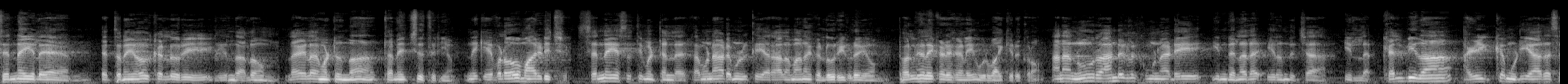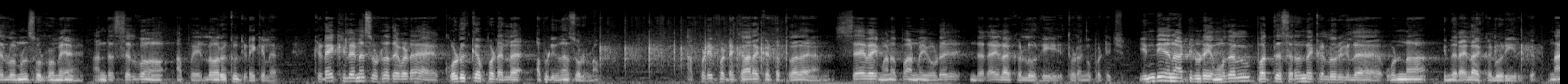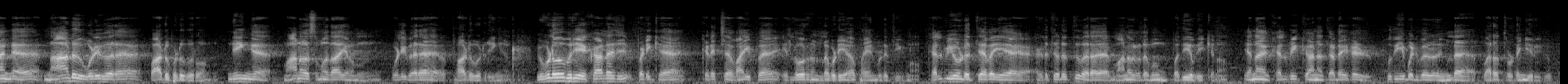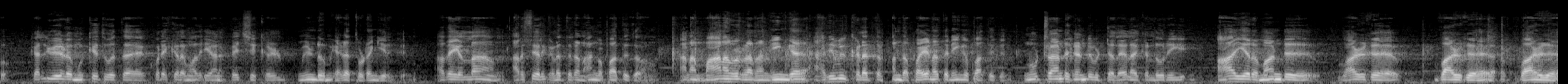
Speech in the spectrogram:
சென்னையில எத்தனையோ கல்லூரி இருந்தாலும் லைலா மட்டும்தான் தனிச்சு தெரியும். இன்னைக்கு எவ்வளவோ மாறிடுச்சு. சென்னையை சுத்தி மட்டும் இல்ல தமிழ்நாடு முழுக்க ஏராளமான கல்லூரிகளையும் பல்கலைக்கழகங்களையும் உருவாக்கி இருக்கிறோம் ஆனா நூறு ஆண்டுகளுக்கு முன்னாடி இந்த நிலை இருந்துச்சா? இல்ல. கல்விதான் அழிக்க முடியாத செல்வம்னு சொல்றோமே அந்த செல்வம் அப்ப எல்லாருக்கும் கிடைக்கல. கிடைக்கலன்னு சொல்றதை விட கொடுக்கப்படல அப்படின்னு தான் சொல்லணும். அப்படிப்பட்ட காலகட்டத்தில் சேவை மனப்பான்மையோடு இந்த லைலா கல்லூரி தொடங்கப்பட்டுச்சு. இந்திய நாட்டினுடைய முதல் பத்து சிறந்த கல்லூரிகள ஒன்னா இந்த லைலா கல்லூரி இருக்கு. நாங்க நாடு ஒளிபெற பாடுபடுகிறோம். நீங்க மாணவ சமுதாயம் ஒளிபெற பாடுபடுறீங்க. இவ்வளவு பெரிய காலேஜ் படிக்க கிடைச்ச வாய்ப்பை எல்லோரும் நல்லபடியா பயன்படுத்திக்கணும். கல்வியோட தேவையை அடுத்தடுத்து வர மாணவர்களிடமும் பதிய வைக்கணும். ஏன்னா கல்விக்கான தடைகள் புதிய படிப்புகளில் வர தொடங்கி இருக்கு இப்போ. கல்வியோட முக்கியத்துவத்தை குறைக்கிற மாதிரியான பேச்சுக்கள் மீண்டும் எழத் தொடங்கி இருக்கு அதையெல்லாம் அரசியல் களத்துல நாங்க பாத்துக்கிறோம் ஆனா மாணவர்களான நீங்க அறிவு களத்தை அந்த பயணத்தை நீங்க பாத்துக்கங்க நூற்றாண்டு கண்டு விட்ட லேலா கல்லூரி ஆயிரம் ஆண்டு வாழ்க வாழ்க வாழ்க.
